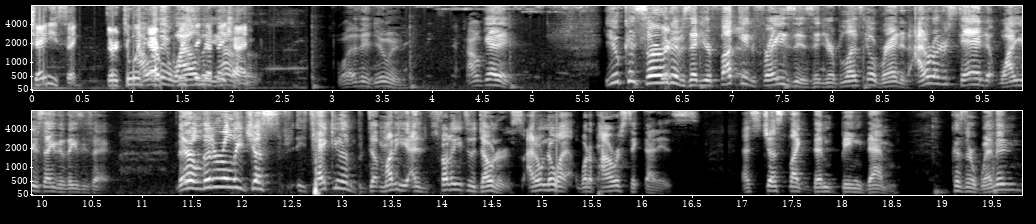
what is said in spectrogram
Cheney thing. They're doing are they everything that they out? can. What are they doing? I don't get it. You conservatives and your fucking phrases and your let's go Brandon. I don't understand why you're saying the things you say. They're literally just taking the money and funneling it to the donors. I don't know what, what a power stick that is. That's just like them being them. Because they're women.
